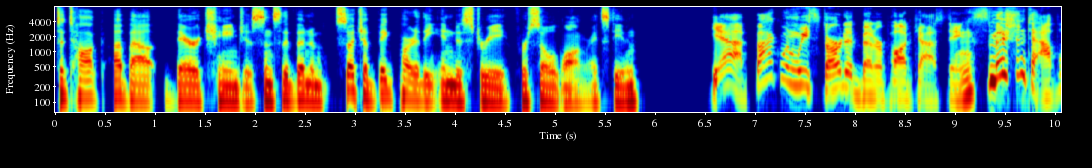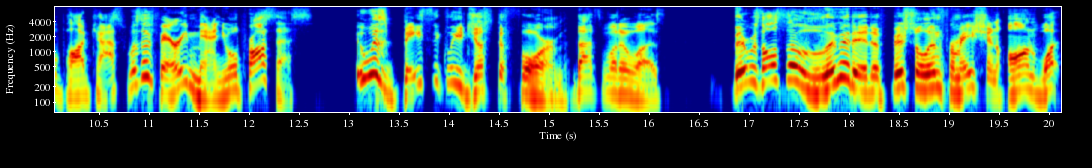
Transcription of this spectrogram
to talk about their changes since they've been a, such a big part of the industry for so long, right, Stephen? Yeah, back when we started Better Podcasting, submission to Apple Podcasts was a very manual process. It was basically just a form. That's what it was. There was also limited official information on what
